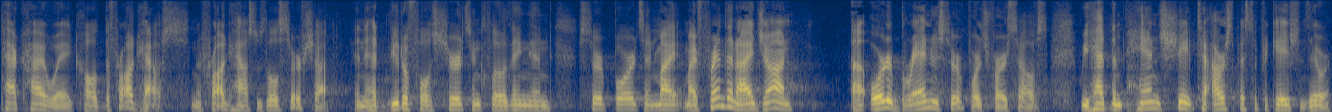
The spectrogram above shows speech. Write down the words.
Pack Highway called the Frog House. And the Frog House was a little surf shop. And they had beautiful shirts and clothing and surfboards. And my, my friend and I, John, uh, ordered brand new surfboards for ourselves. We had them hand shaped to our specifications. They were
